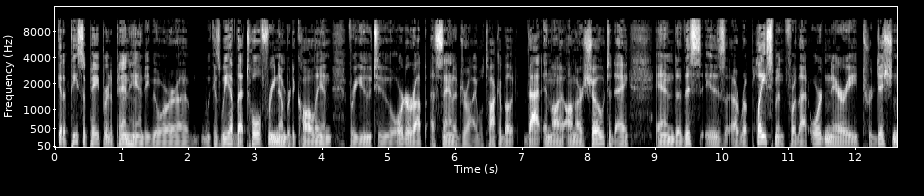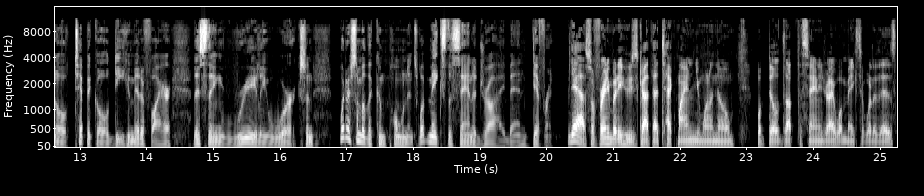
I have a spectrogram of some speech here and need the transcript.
Get a piece of paper and a pen handy, or uh, because we have that toll free number to call in for you to order up a SaniDry. We'll talk about that the, on our show today. And uh, this is a replacement for that ordinary, traditional, typical dehumidifier. This thing thing really works. And what are some of the components? What makes the SaniDry Ben, different? Yeah, so for anybody who's got that tech mind and you want to know what builds up the Sani-Dry, what makes it what it is,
